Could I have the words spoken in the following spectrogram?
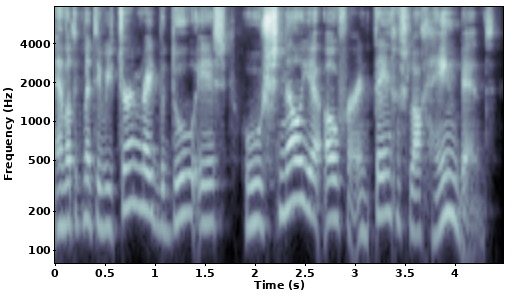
En wat ik met die return rate bedoel is hoe snel je over een tegenslag heen bent.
